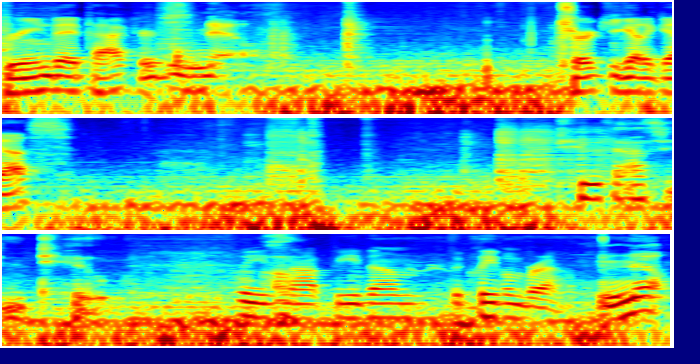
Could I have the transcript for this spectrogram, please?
Green Bay Packers? No. Chirk, you got a guess? 2002. Please not be them. The Cleveland Browns. No.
